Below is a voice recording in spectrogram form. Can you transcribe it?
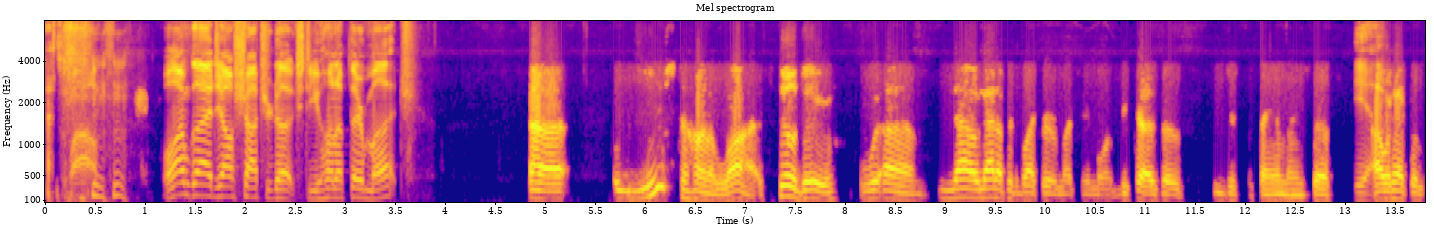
That's wild. well, I'm glad y'all shot your ducks. Do you hunt up there much? Uh, used to hunt a lot. Still do. Um, no, not up at the Black River much anymore because of just the family and stuff. Yeah. I would have to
